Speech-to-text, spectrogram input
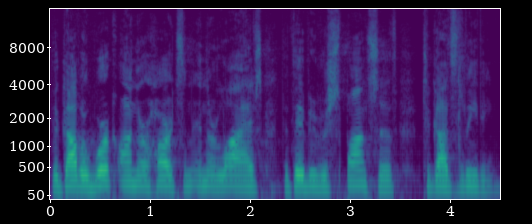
that God would work on their hearts and in their lives, that they'd be responsive to God's leading.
